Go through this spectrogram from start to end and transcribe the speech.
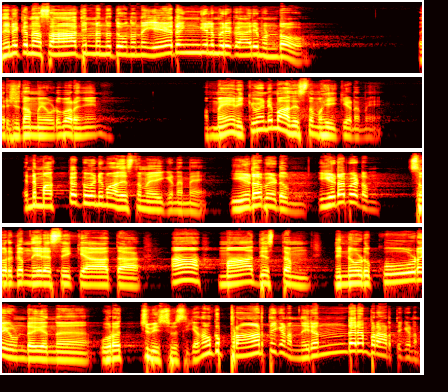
നിനക്ക് നസാധ്യം എന്ന് തോന്നുന്ന ഏതെങ്കിലും ഒരു കാര്യമുണ്ടോ? പരിശുദ്ധ അമ്മയോട് പറഞ്ഞേ അമ്മയെ എനിക്ക് വേണ്ടി മാധ്യസ്ഥം വഹിക്കണമേ. എന്റെ മക്കൾക്ക് വേണ്ടി മാധ്യസ്ഥം വഹിക്കണമേ. ഇടപെടും ഇടപെടും. സ്വർഗം നിരസിക്കാത്ത ആ മാധ്യസ്ഥം നിന്നോട് കൂടെയുണ്ട് എന്ന് ഉറച്ചു വിശ്വസിക്കാം. നമുക്ക് പ്രാർത്ഥിക്കണം നിരന്തരം പ്രാർത്ഥിക്കണം.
